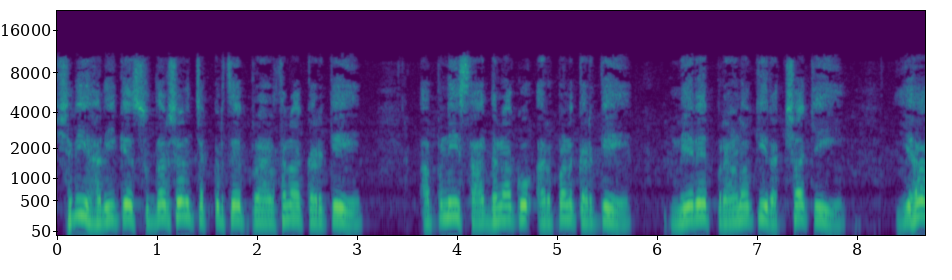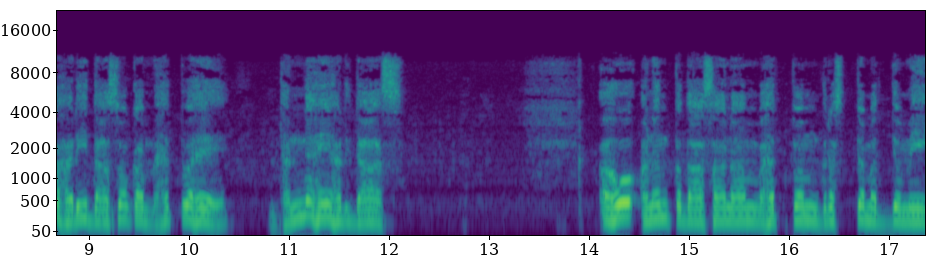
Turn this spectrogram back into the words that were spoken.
श्री हरि के सुदर्शन चक्र से प्रार्थना करके, अपनी साधना को अर्पण करके मेरे प्राणों की रक्षा की। यह हरिदासों का महत्व है। धन्य है हरिदास। अहो अनंत दासानां महत्वं दृष्टमद्य मे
